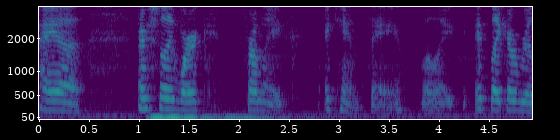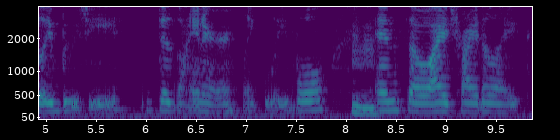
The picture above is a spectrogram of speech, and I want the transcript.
I uh actually work for like I can't say, but like it's like a really bougie designer like label, Mhm. and so I try to like,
